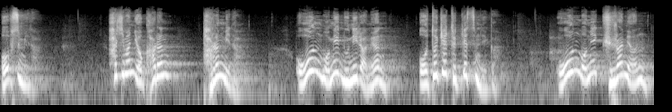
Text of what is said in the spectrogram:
없습니다. 하지만 역할은 다릅니다. 온 몸이 눈이라면 어떻게 듣겠습니까? 온 몸이 귀라면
